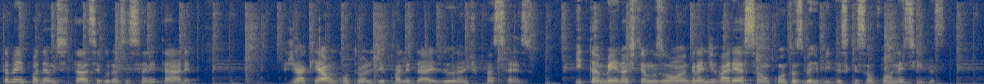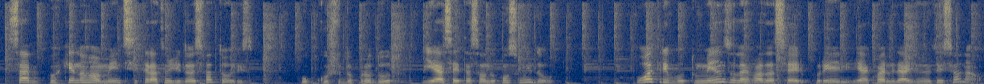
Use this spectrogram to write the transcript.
Também podemos citar a segurança sanitária, já que há um controle de qualidade durante o processo. E também nós temos uma grande variação quanto às bebidas que são fornecidas. Sabe? Porque normalmente se tratam de dois fatores: o custo do produto e a aceitação do consumidor. O atributo menos levado a sério por ele é a qualidade nutricional.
